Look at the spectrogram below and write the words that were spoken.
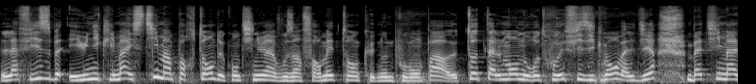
la FISB et Uniclimat estiment important de continuer à vous informer tant que nous ne pouvons pas euh, totalement nous retrouver physiquement, on va le dire. Batimat,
